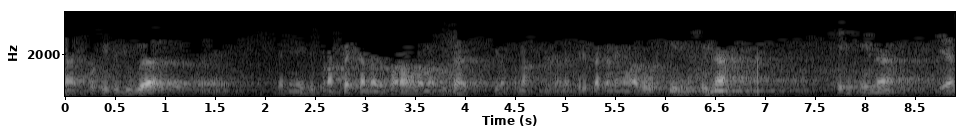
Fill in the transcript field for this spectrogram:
Nah, seperti itu juga dan ini dipraktekkan oleh para ulama kita yang pernah kita ceritakan yang lalu. Inhina inhina ya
